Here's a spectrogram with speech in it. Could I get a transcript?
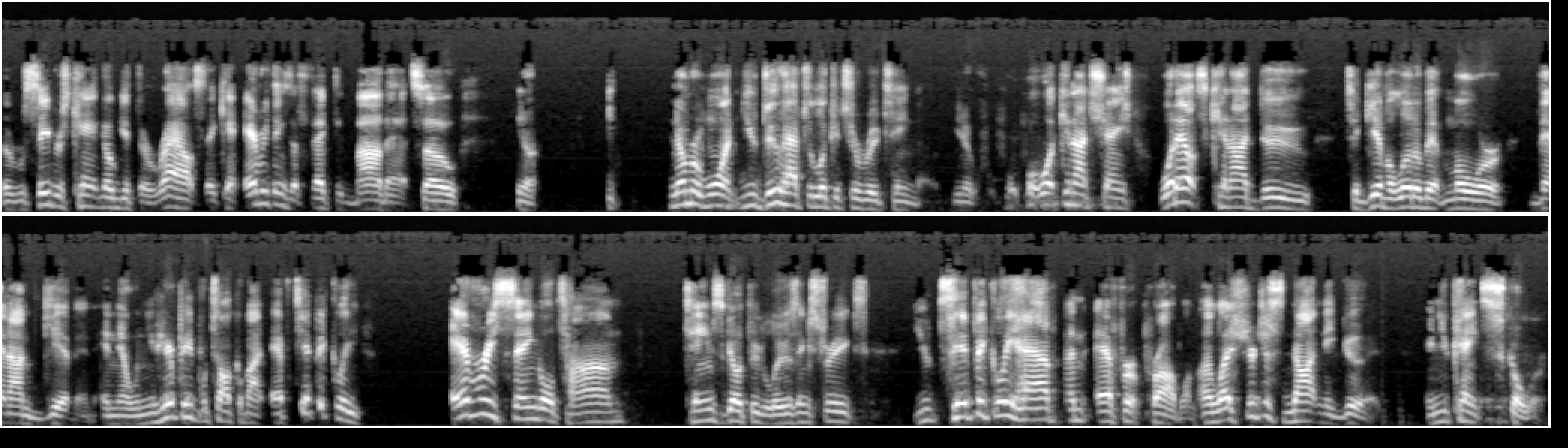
the receivers can't go get their routes. They can't everything's affected by that. So, you know, number one, you do have to look at your routine though. You know, what, what can I change? What else can I do to give a little bit more than I'm given? And now, when you hear people talk about F, typically every single time teams go through losing streaks, you typically have an effort problem, unless you're just not any good and you can't score,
